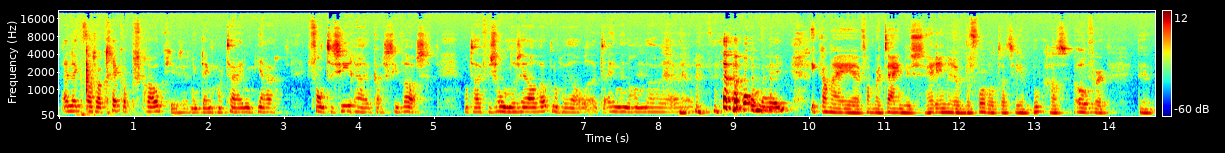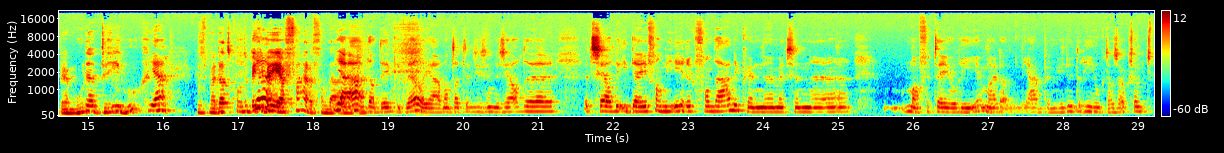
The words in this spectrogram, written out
En ik was ook gek op sprookjes. En ik denk Martijn, ja, fantasierijk als hij was. Want hij verzonde zelf ook nog wel het een en ander eh omheen. Ik kan mij eh, van Martijn dus herinneren bijvoorbeeld dat hij een boek had over de Bermuda-driehoek. Ja. Dus, maar dat komt een beetje Ja. bij jouw vader vandaan. ja, dat denk ik wel. Ja. Want dat is in dezelfde, hetzelfde idee van die Erik van Daniken eh, met zijn eh maffe theorieën. Maar dan, ja, Bermuda driehoek, dat is ook zoiets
